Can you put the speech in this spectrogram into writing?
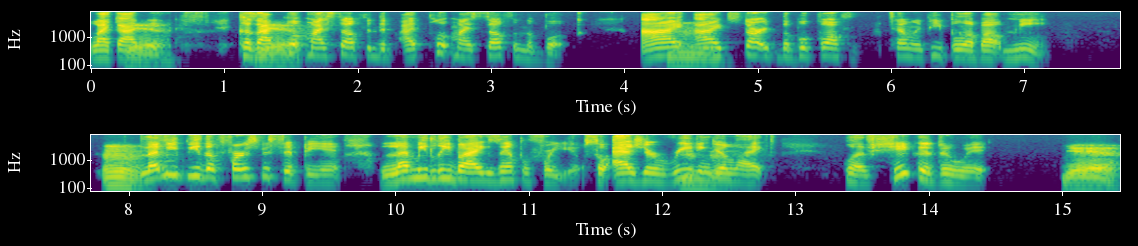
like i Yeah. did because i put myself in the i put myself in the book i Mm. i start the book off telling people about me Mm. let me be the first recipient let me lead by example for you so as you're reading Mhm. you're like well if she could do it Yeah.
